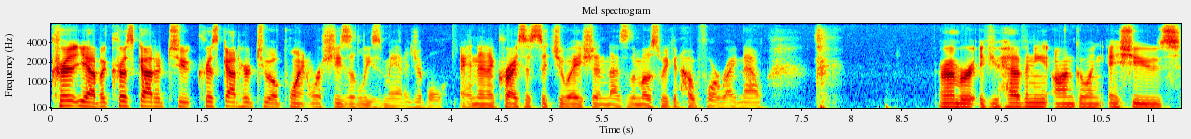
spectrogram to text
Chris, yeah, but Chris got her to Chris got her to a point where she's at least manageable, and in a crisis situation, that's the most we can hope for right now. Remember, if you have any ongoing issues,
